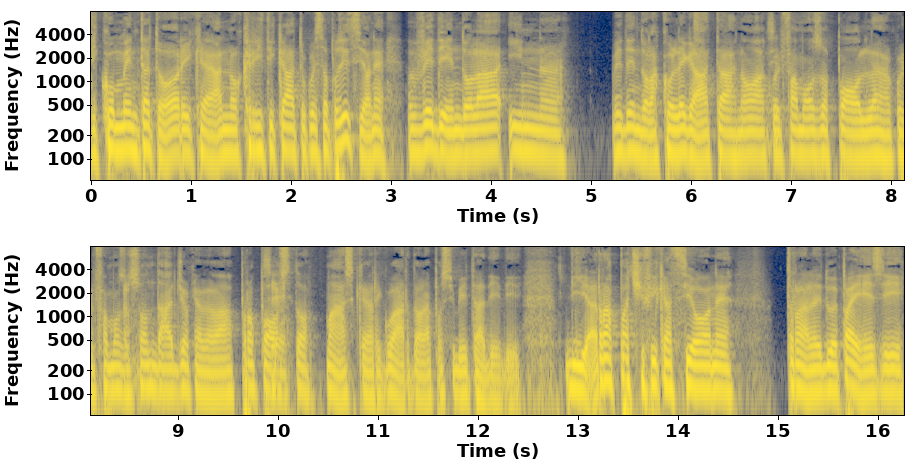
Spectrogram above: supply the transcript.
di commentatori che hanno criticato questa posizione vedendola, in, vedendola collegata no, a quel famoso poll, a quel famoso sondaggio che aveva proposto Musk riguardo alla possibilità di, di- di rappacificazione tra i due paesi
